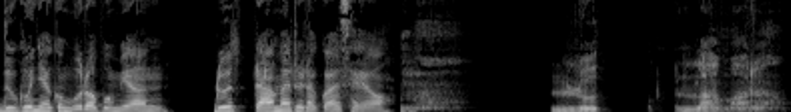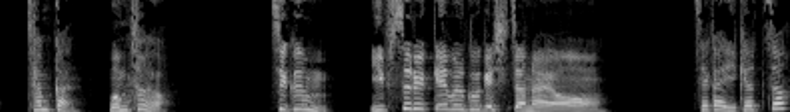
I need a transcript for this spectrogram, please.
누구냐고 물어보면 룻 라마르라고 하세요. 룻 라마르. 잠깐, 멈춰요. 지금 입술을 깨물고 계시잖아요. 제가 이겼죠?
